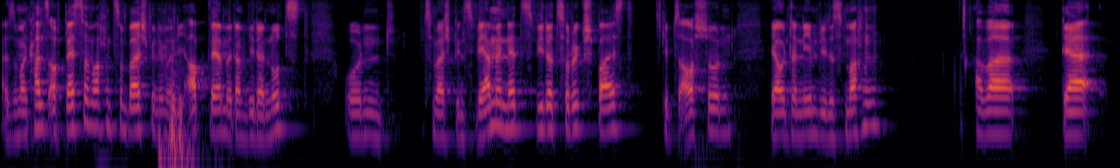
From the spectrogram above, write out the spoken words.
Also man kann es auch besser machen, zum Beispiel, indem man die Abwärme dann wieder nutzt und zum Beispiel ins Wärmenetz wieder zurückspeist. Gibt es auch schon ja, Unternehmen, die das machen. Aber der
